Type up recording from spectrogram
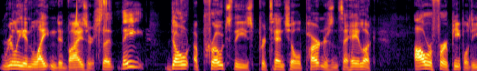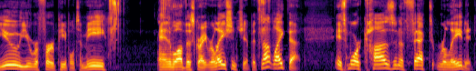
really enlightened advisors. So they don't approach these potential partners and say, hey, look, I'll refer people to you, you refer people to me, and we'll have this great relationship. It's not like that. It's more cause and effect related.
